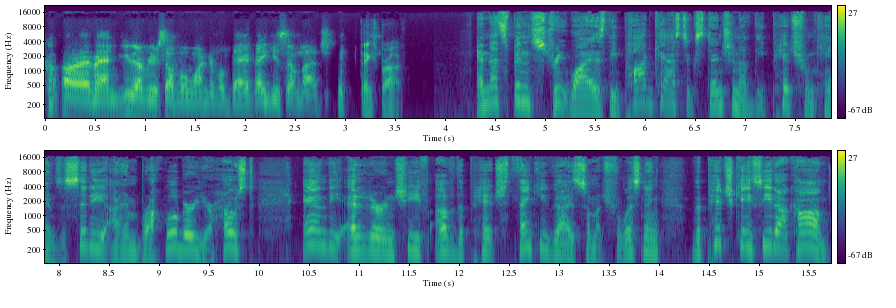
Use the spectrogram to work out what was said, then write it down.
All right, man. You have yourself a wonderful day. Thank you so much. thanks brock And that's been Streetwise, the podcast extension of The Pitch from Kansas City. I am Brock Wilbur, your host and the editor in chief of The Pitch. Thank you guys so much for listening. ThePitchKC.com.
